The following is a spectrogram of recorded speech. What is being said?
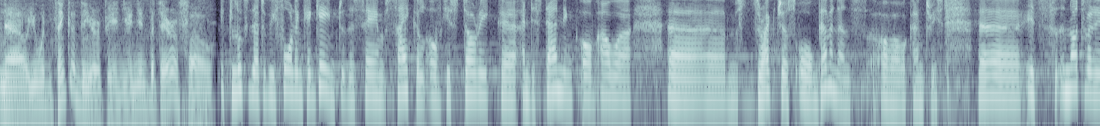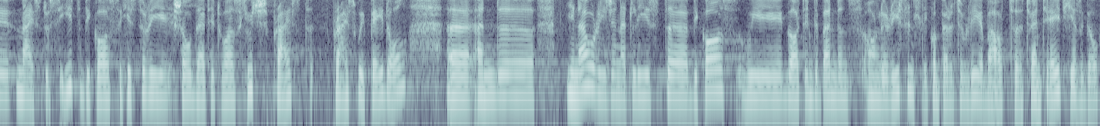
Now, you wouldn't think of the European Union, but they're a foe. It looks that we're falling again to the same cycle of historic uh, understanding of our uh, structures or governance of our countries. Uh, it's not very nice to see it because history showed that it was huge priced price we paid all. Uh, and uh, in our region, at least, uh, because we got independence only recently, comparatively about 28 years ago,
